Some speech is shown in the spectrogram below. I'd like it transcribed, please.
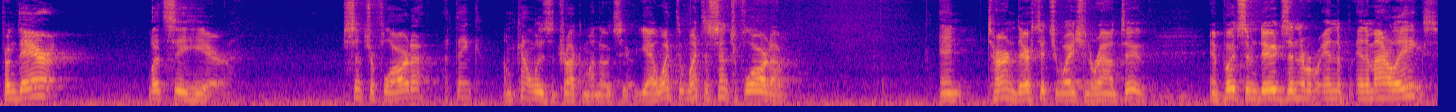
From there, let's see here. Central Florida, I think. I'm kind of losing track of my notes here. Yeah, went to went to Central Florida and turned their situation around too and put some dudes in the in the, in the minor leagues.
